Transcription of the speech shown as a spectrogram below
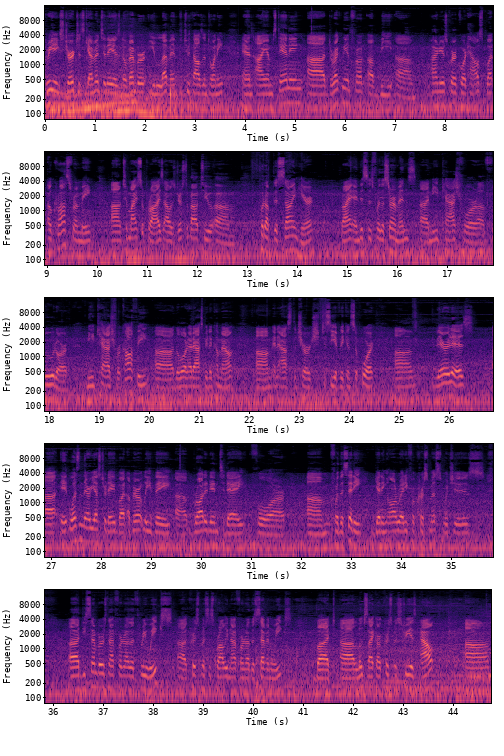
Greetings, church. It's Kevin. Today is November 11th, 2020, and I am standing uh, directly in front of the um, Pioneer Square Courthouse. But across from me, uh, to my surprise, I was just about to um, put up this sign here, right? And this is for the sermons. Uh, need cash for uh, food or need cash for coffee. Uh, the Lord had asked me to come out um, and ask the church to see if they can support. Um, there it is. Uh, it wasn't there yesterday, but apparently they uh, brought it in today for um, for the city, getting all ready for Christmas, which is uh, December is not for another three weeks. Uh, Christmas is probably not for another seven weeks, but uh, looks like our Christmas tree is out. Um,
